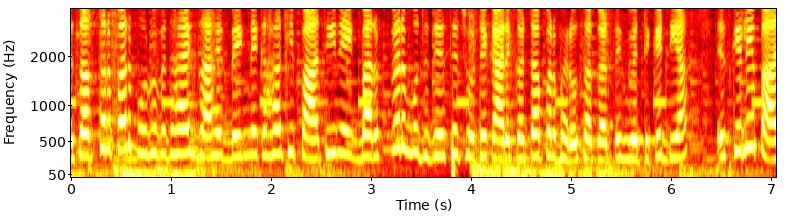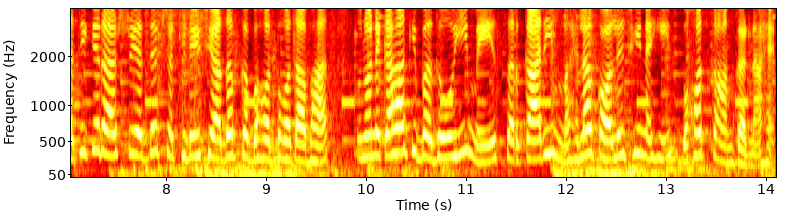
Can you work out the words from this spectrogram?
इस अवसर पर पूर्व विधायक जाहिद बेग ने कहा कि पार्टी ने एक बार फिर मुझ जैसे छोटे कार्यकर्ता पर भरोसा करते हुए टिकट दिया। इसके लिए पार्टी के राष्ट्रीय अध्यक्ष अखिलेश यादव का बहुत बहुत आभार। उन्होंने कहा कि भदोही में सरकारी महिला कॉलेज ही नहीं, बहुत काम करना है।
